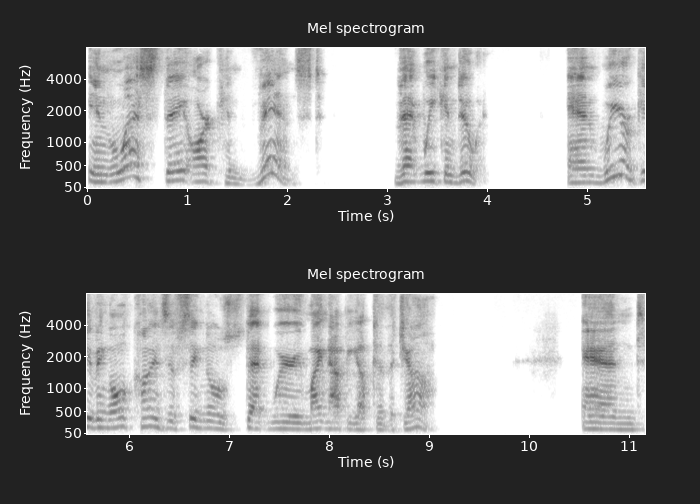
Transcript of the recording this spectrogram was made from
unless they are convinced that we can do it. And we are giving all kinds of signals that we might not be up to the job. And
